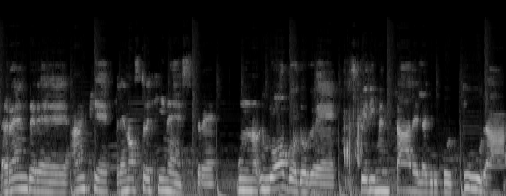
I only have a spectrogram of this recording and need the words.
rendere anche le nostre finestre un luogo dove sperimentare l'agricoltura,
